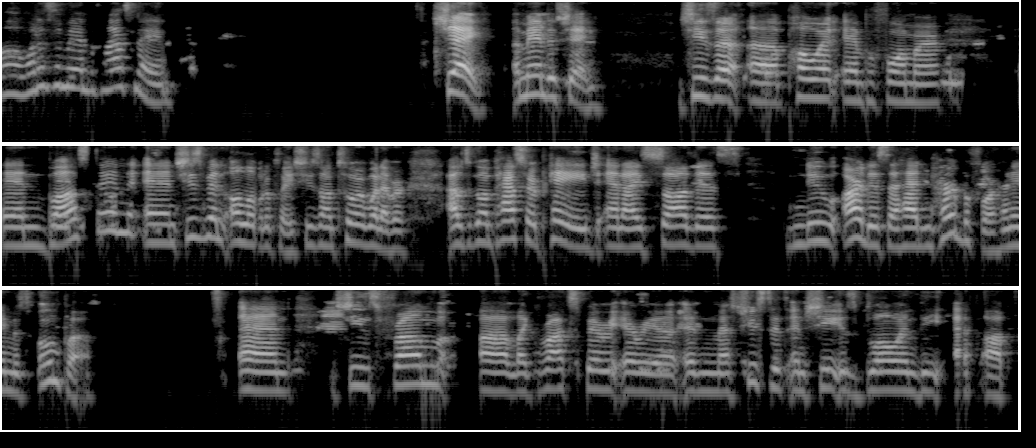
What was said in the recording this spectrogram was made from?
oh, what is Amanda's last name? Shay, Amanda Shay. She's a, a poet and performer in Boston, and she's been all over the place. She's on tour, whatever. I was going past her page, and I saw this new artist I hadn't heard before. Her name is Oompa and she's from uh, like Roxbury area in Massachusetts, and she is blowing the f up.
